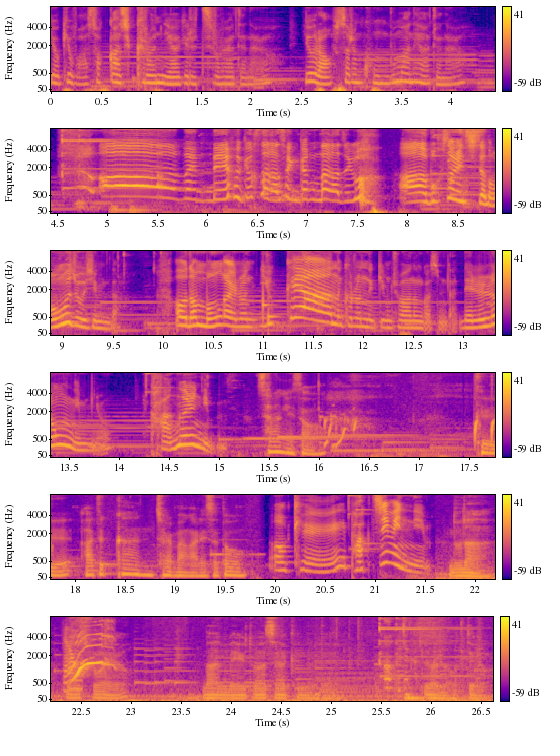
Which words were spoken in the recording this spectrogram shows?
여기 와서까지 그런 이야기를 들어야 되나요? 19살은 공부만 해야 되나요? 아, 내, 내 흑역사가 생각나가지고 아 목소리 진짜 너무 좋으십니다 어, 난 뭔가 이런 유쾌한 그런 느낌 좋아하는 것 같습니다 넬롱님요 강을님 사랑해서 그 아득한 절망 아래서도 오케이 박지민님 누나 나 좋아해요? 난 매일 누나 생각했는데 누나는 어때요?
